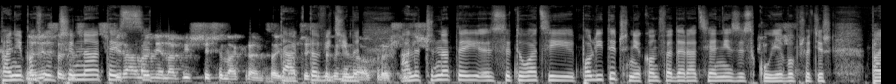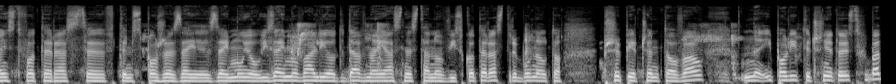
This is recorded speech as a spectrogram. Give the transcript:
Panie No pośle, niestety czy na tej spirala sy- nienawiści się nakręca, Tak, to widzimy. Ale czy na tej e, sytuacji politycznie Konfederacja nie zyskuje? Bo przecież państwo teraz e, w tym sporze zaj- zajmują i zajmowali od dawna jasne stanowisko. Teraz Trybunał to przypieczętował no i politycznie to jest chyba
